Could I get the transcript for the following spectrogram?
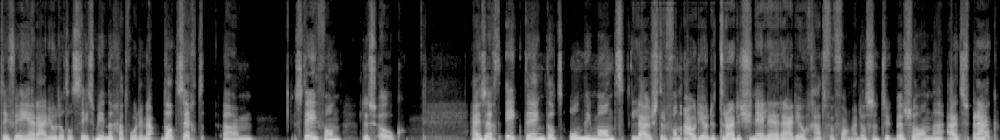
tv en radio, dat dat steeds minder gaat worden. Nou, dat zegt um, Stefan dus ook. Hij zegt: Ik denk dat on-demand luisteren van audio de traditionele radio gaat vervangen. Dat is natuurlijk best wel een uh, uitspraak.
